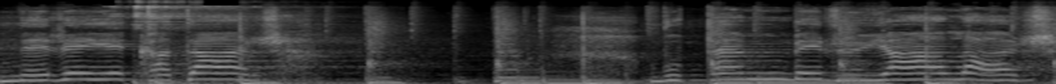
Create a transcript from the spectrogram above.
Nereye kadar bu pembe rüyalar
